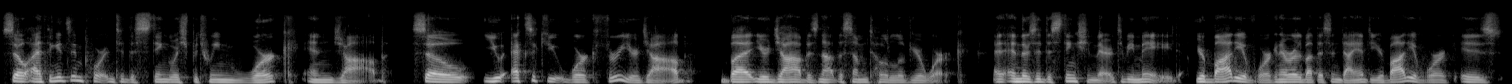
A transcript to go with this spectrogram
So, I think it's important to distinguish between work and job. So, you execute work through your job, but your job is not the sum total of your work. And, and, there's a distinction there to be made. Your body of work, and I wrote about this in Die your body of work is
